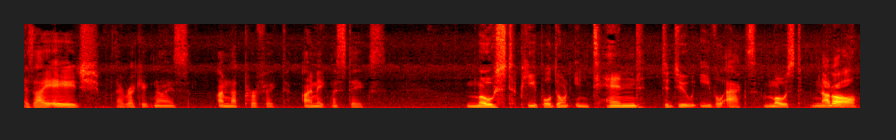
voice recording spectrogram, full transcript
as I age, I recognize I'm not perfect, I make mistakes. Most people don't intend to do evil acts. Most, not all,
